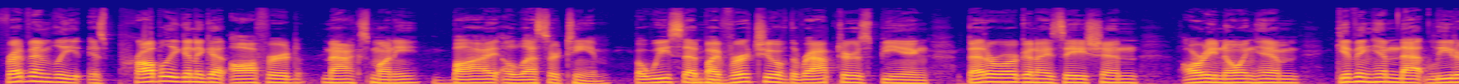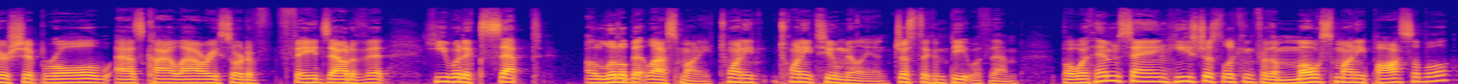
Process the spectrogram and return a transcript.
Fred VanVleet is probably going to get offered max money by a lesser team. But we said mm-hmm. by virtue of the Raptors being better organization, already knowing him, giving him that leadership role as Kyle Lowry sort of fades out of it, he would accept a little bit less money, 20 22 million just to compete with them. But with him saying he's just looking for the most money possible,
